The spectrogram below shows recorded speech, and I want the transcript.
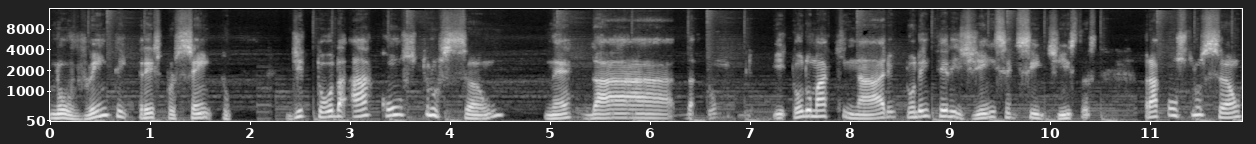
93% de toda a construção né, da, da do, e todo o maquinário, toda a inteligência de cientistas para a construção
